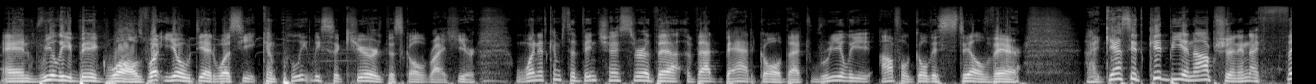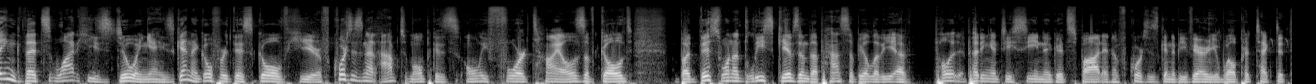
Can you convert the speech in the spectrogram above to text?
and really big walls, what Yo did was he completely secured this goal right here. When it comes to Vinchester, the, that bad goal, that really awful goal is still there. I guess it could be an option, and I think that's what he's doing. Yeah, he's gonna go for this gold here. Of course, it's not optimal because it's only four tiles of gold, but this one at least gives him the possibility of putting NTC in a good spot, and of course, it's gonna be very well protected.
